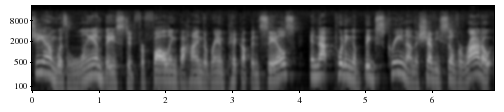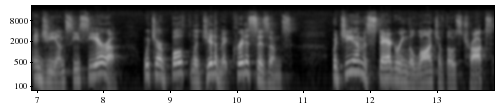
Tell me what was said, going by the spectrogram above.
GM was lambasted for falling behind the Ram pickup in sales and not putting a big screen on the Chevy Silverado and GMC Sierra, which are both legitimate criticisms. But GM is staggering the launch of those trucks,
